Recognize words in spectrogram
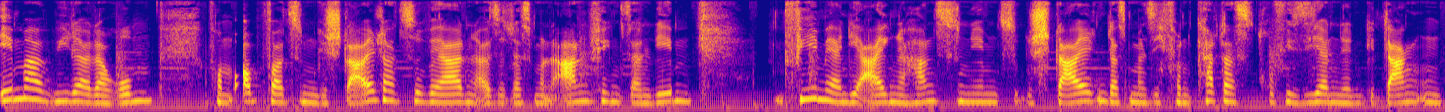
immer wieder darum, vom Opfer zum Gestalter zu werden, also dass man anfängt, sein Leben viel mehr in die eigene Hand zu nehmen, zu gestalten, dass man sich von katastrophisierenden Gedanken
